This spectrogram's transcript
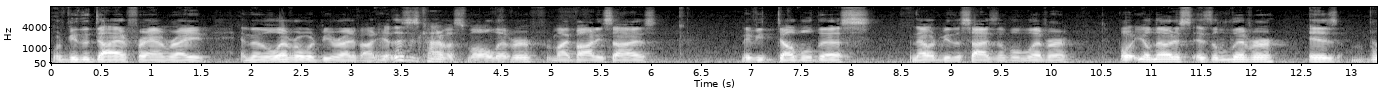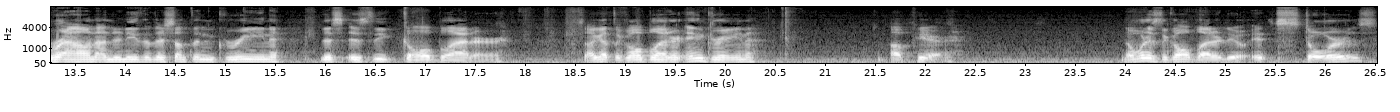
would be the diaphragm, right? And then the liver would be right about here. This is kind of a small liver for my body size maybe double this, and that would be the size of the liver. What you'll notice is the liver is brown underneath it. There's something green. This is the gallbladder. So I got the gallbladder in green up here. Now what does the gallbladder do? It stores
